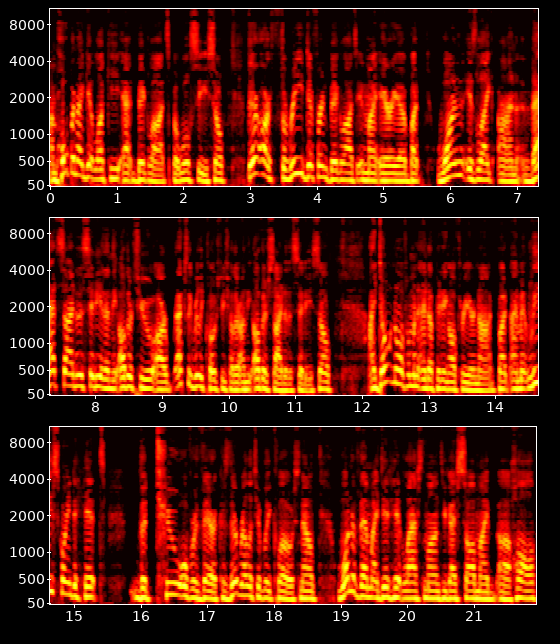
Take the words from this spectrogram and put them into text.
I'm hoping I get lucky at Big Lots, but we'll see. So there are three different Big Lots in my area, but one is like on that side of the city. And then the other two are actually really close to each other on the other side of the city. So I don't know if I'm going to end up hitting all three or not, but I'm at least going to hit the two over there because they're relatively close. Now, one of them I did hit last month. You guys saw my uh, haul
